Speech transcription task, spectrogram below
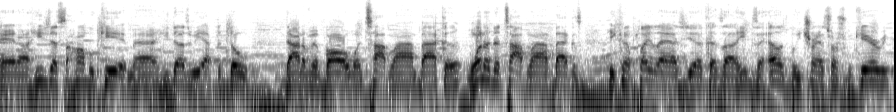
and uh, he's just a humble kid, man. He does what he have to do. Donovan Baldwin, top linebacker, one of the top linebackers. He couldn't play last year because uh, he was ineligible. He transferred from Curie. You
